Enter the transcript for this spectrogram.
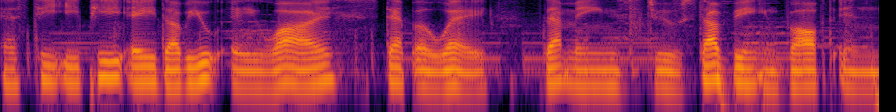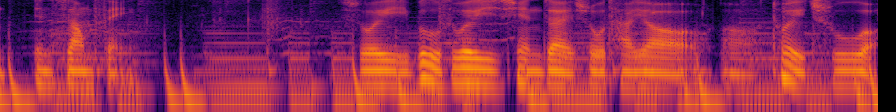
S T E P A W A Y, step away. That means to stop being involved in in something. 所以布鲁斯威利现在说他要呃退出哦，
